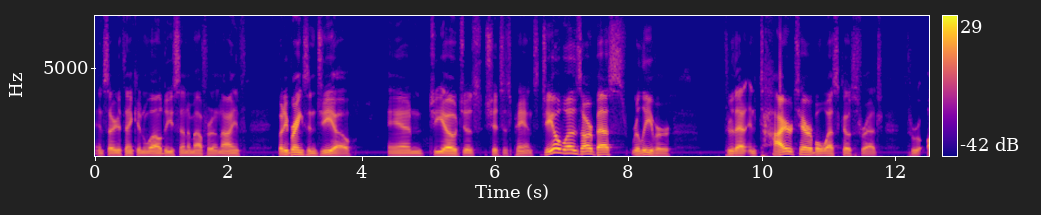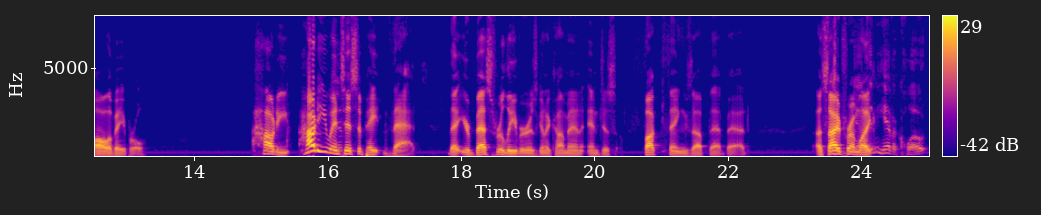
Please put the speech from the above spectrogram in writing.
And so you're thinking, well, do you send him out for the ninth? But he brings in Gio, and Gio just shits his pants. Gio was our best reliever through that entire terrible West Coast stretch through all of April. How do you how do you anticipate that that your best reliever is going to come in and just fuck things up that bad. Aside from yeah, like, didn't he have a quote?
